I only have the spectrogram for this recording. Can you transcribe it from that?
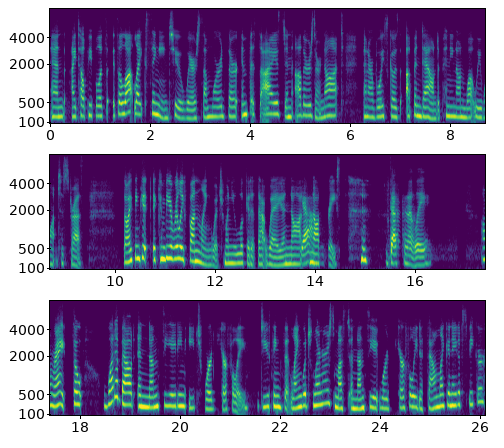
And I tell people it's it's a lot like singing too, where some words are emphasized and others are not, and our voice goes up and down depending on what we want to stress. So I think it, it can be a really fun language when you look at it that way and not yeah. not a race. Definitely. All right. So what about enunciating each word carefully? Do you think that language learners must enunciate words carefully to sound like a native speaker?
